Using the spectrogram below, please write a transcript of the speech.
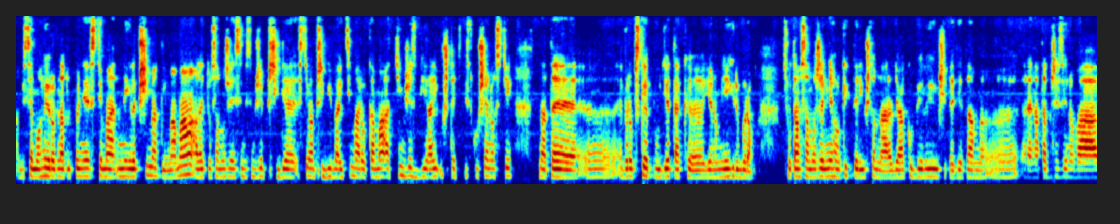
aby se mohli rovnat úplně s těma nejlepšíma týmama, ale to samozřejmě si myslím, že přijde s těma přibývajícíma rokama a tím, že sbírají už teď ty zkušenosti na té eh, evropské půdě, tak eh, jenom jejich dobro. Jsou tam samozřejmě holky, které už tam nároďáku byly, už i teď je tam eh, Renata Březinová,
